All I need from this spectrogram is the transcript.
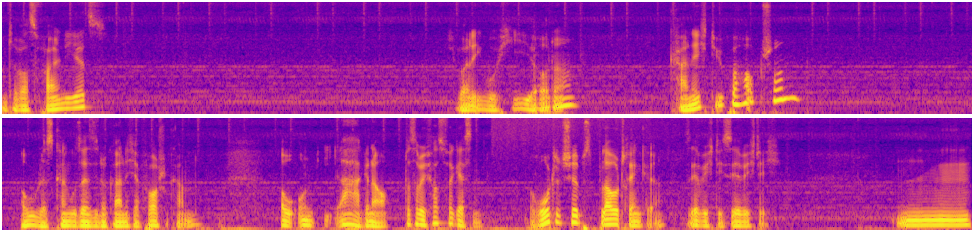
Unter was fallen die jetzt? Die waren irgendwo hier, oder? Kann ich die überhaupt schon? Oh, das kann gut sein, dass ich noch gar nicht erforschen kann. Oh, und... Ah, genau. Das habe ich fast vergessen. Rote Chips, blaue Tränke. Sehr wichtig, sehr wichtig.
